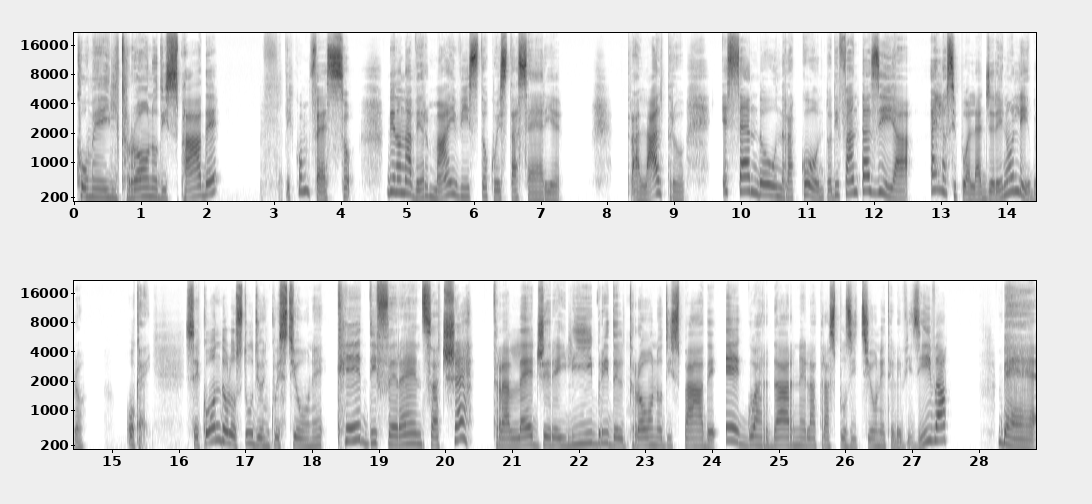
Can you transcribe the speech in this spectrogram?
come Il Trono di Spade? Ti confesso di non aver mai visto questa serie. Tra l'altro, essendo un racconto di fantasia, eh, lo si può leggere in un libro. Ok, secondo lo studio in questione, che differenza c'è tra leggere i libri del trono di spade e guardarne la trasposizione televisiva? Beh,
